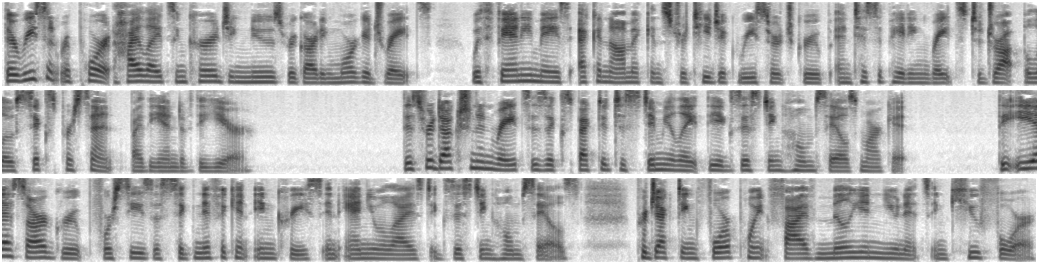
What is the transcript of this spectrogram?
Their recent report highlights encouraging news regarding mortgage rates, with Fannie Mae's Economic and Strategic Research Group anticipating rates to drop below 6% by the end of the year. This reduction in rates is expected to stimulate the existing home sales market. The ESR Group foresees a significant increase in annualized existing home sales, projecting 4.5 million units in Q4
